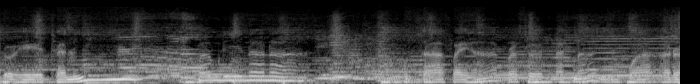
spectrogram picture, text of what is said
โดยเหตุชะนี้ ความดีนานาอุตสาห์ไฟหาประเสริฐหนักหนายิ่งกว่าอะไร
